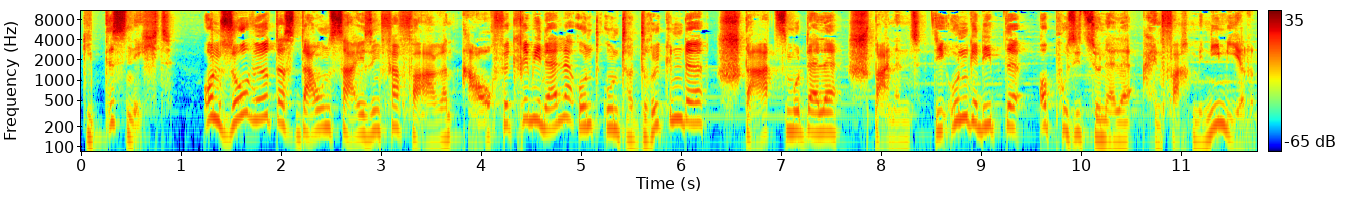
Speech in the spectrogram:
gibt es nicht. Und so wird das Downsizing-Verfahren auch für kriminelle und unterdrückende Staatsmodelle spannend, die ungeliebte Oppositionelle einfach minimieren.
